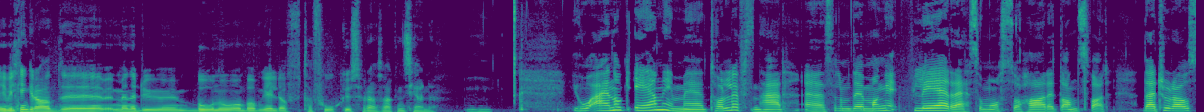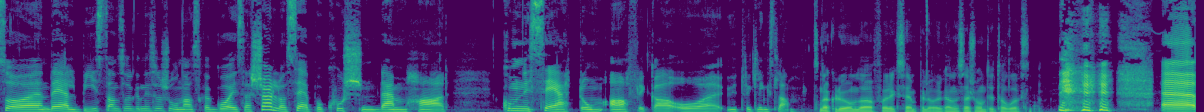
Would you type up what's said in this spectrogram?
I hvilken grad mener du Bono og Bob Geldof tar fokus fra sakens kjerne? Jo, jeg er nok enig med Tollefsen her, eh, selv om det er mange flere som også har et ansvar. Der tror jeg også en del bistandsorganisasjoner skal gå i seg sjøl og se på hvordan de har kommunisert om Afrika og utviklingsland. Snakker du om da f.eks. organisasjonen til Tollefsen? eh,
